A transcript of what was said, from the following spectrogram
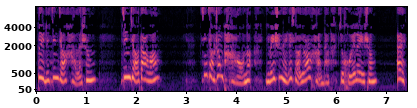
对着金角喊了声：“金角大王！”金角正跑呢，以为是哪个小妖喊他，就回了一声：“哎。”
